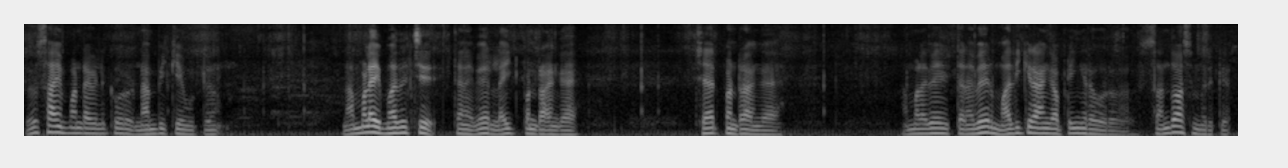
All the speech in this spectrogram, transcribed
விவசாயம் பண்ணுறவங்களுக்கு ஒரு நம்பிக்கை விட்டும் நம்மளை மதித்து இத்தனை பேர் லைக் பண்ணுறாங்க ஷேர் பண்ணுறாங்க நம்மளவே இத்தனை பேர் மதிக்கிறாங்க அப்படிங்கிற ஒரு சந்தோஷம் இருக்குது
